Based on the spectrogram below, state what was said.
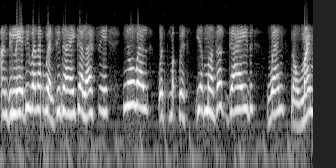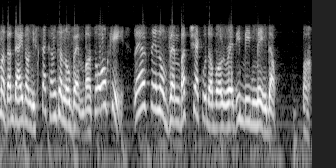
And the lady, when I went in, I tell her, I say, no, well, with, with, your mother died when? No, my mother died on the 2nd of November. So, okay, let's say November check would have already been made up. But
